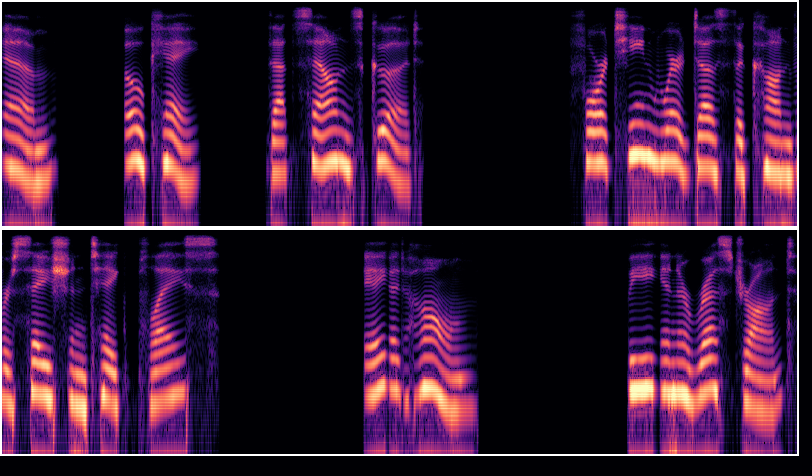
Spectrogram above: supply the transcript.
M. Okay. That sounds good. 14 Where does the conversation take place? A. At home. B. In a restaurant.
